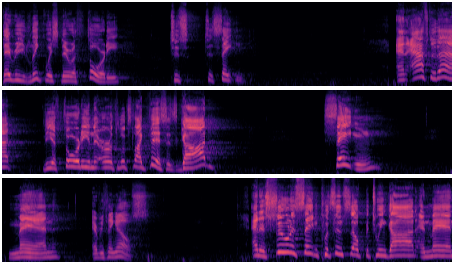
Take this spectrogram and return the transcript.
they relinquished their authority to, to Satan. And after that, the authority in the earth looks like this it's God, Satan, man, everything else. And as soon as Satan puts himself between God and man,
